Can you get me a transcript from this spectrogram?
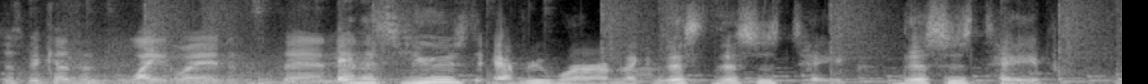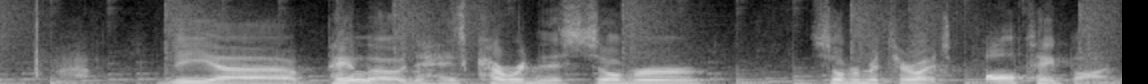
Just because it's lightweight, it's thin. And it's used everywhere. I'm like, this, this is tape. This is tape. The uh, payload is covered in this silver, silver material. It's all taped on.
